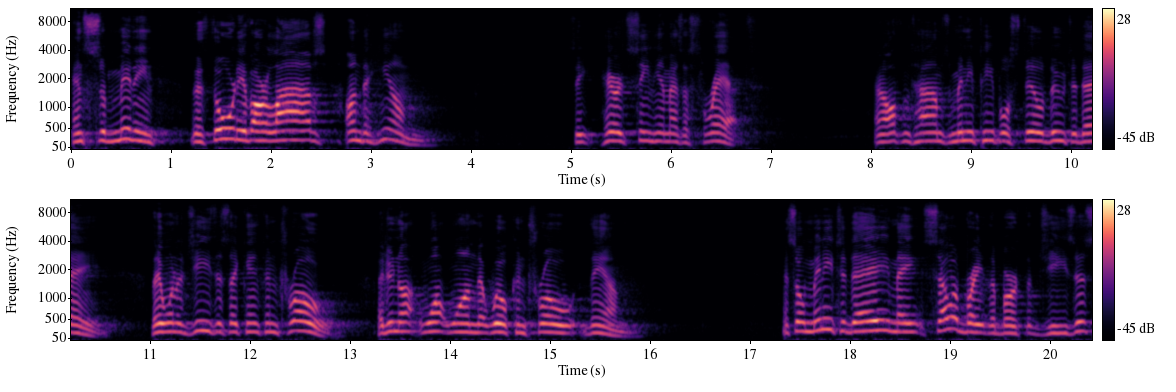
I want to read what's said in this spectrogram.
and submitting the authority of our lives unto Him. See, Herod's seen him as a threat. And oftentimes, many people still do today. They want a Jesus they can control, they do not want one that will control them. And so many today may celebrate the birth of Jesus,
